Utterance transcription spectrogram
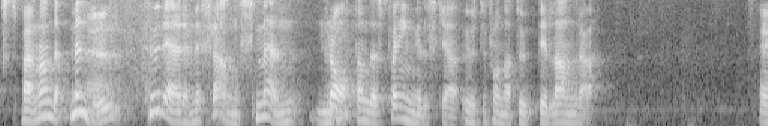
Spännande. Men du, hur är det med fransmän pratandes på engelska utifrån att utbilda andra? Eh,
